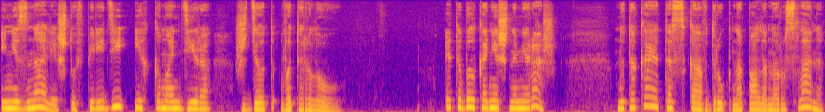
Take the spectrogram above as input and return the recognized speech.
и не знали, что впереди их командира ждет Ватерлоу. Это был, конечно, мираж, но такая тоска вдруг напала на Руслана,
